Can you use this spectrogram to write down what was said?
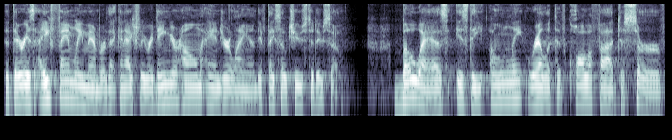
that there is a family member that can actually redeem your home and your land if they so choose to do so. Boaz is the only relative qualified to serve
